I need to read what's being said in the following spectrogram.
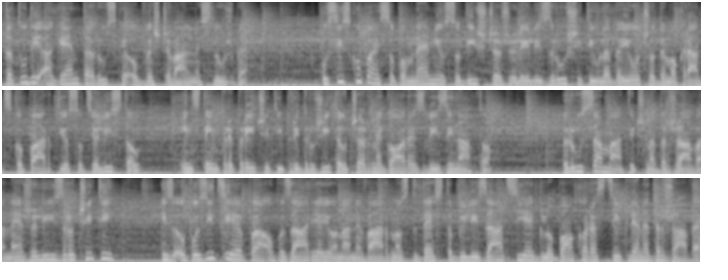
sta tudi agenta ruske obveščevalne službe. Vsi skupaj so po mnenju sodišča želeli zrušiti vladajočo demokratsko partijo socialistov in s tem preprečiti pridružitev Črne Gore zvezi NATO. Rusa matična država ne želi izročiti, iz opozicije pa opozarjajo na nevarnost destabilizacije globoko razcepljene države.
